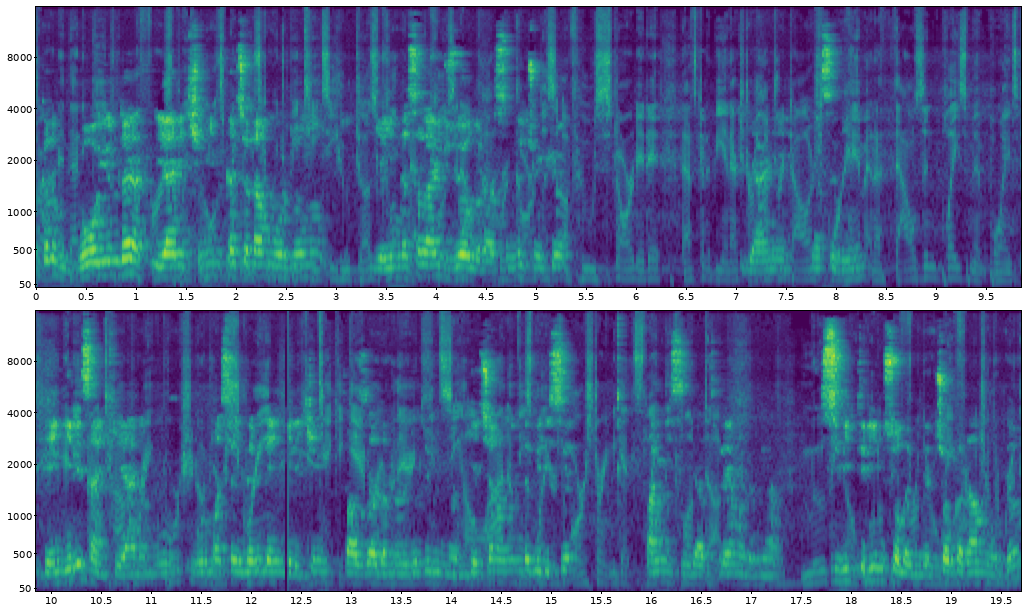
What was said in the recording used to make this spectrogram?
Bakalım bu oyunda yani kimin kaç adam vurduğunu yayınlasalar güzel olur aslında çünkü yani nasıl diyeyim dengeli sanki yani vur, vurma sayıları dengeli kim fazla adam öldürdü bilmiyorum. Geçen oyunda birisi hangisiydi hatırlayamadım ya. Sweet Dreams olabilir çok adam vurdu.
